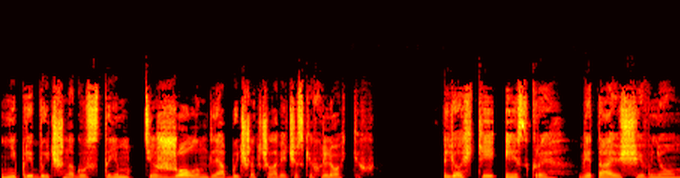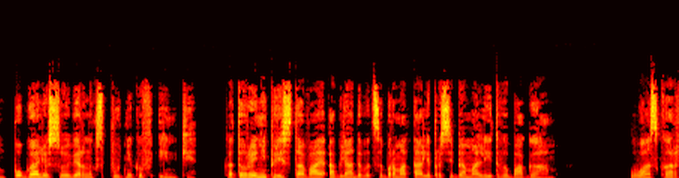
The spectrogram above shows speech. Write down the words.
непривычно густым, тяжелым для обычных человеческих легких. Легкие искры, витающие в нем, пугали суеверных спутников инки, которые, не переставая оглядываться, бормотали про себя молитвы богам. Уаскар,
